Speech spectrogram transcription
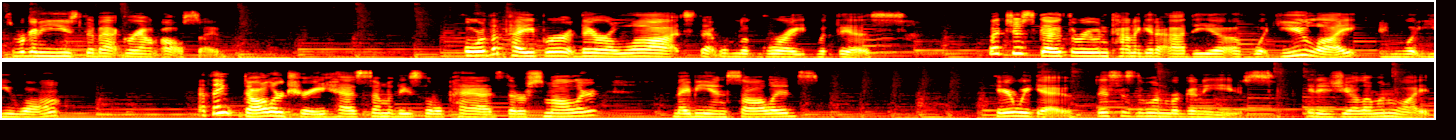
So we're going to use the background also. For the paper, there are lots that would look great with this. But just go through and kind of get an idea of what you like and what you want. I think Dollar Tree has some of these little pads that are smaller maybe in solids. Here we go. This is the one we're going to use. It is yellow and white.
